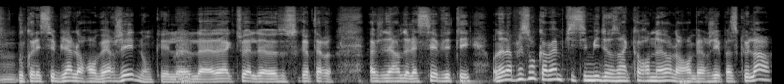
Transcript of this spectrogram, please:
Mm. Vous connaissez bien Laurent Berger, donc l'actuel secrétaire général de la CFDT. On a l'impression quand même qu'il s'est mis dans un corner, Laurent Berger, parce que là,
